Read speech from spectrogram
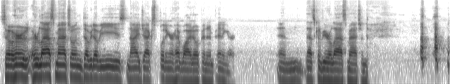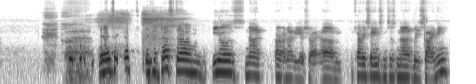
So her her last match on WWE is Nia Jax splitting her head wide open and pinning her. And that's going to be her last match. And is it just, is it just um, Io's not, or not Io Shirai, um, Kairi Sane's just not resigning?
